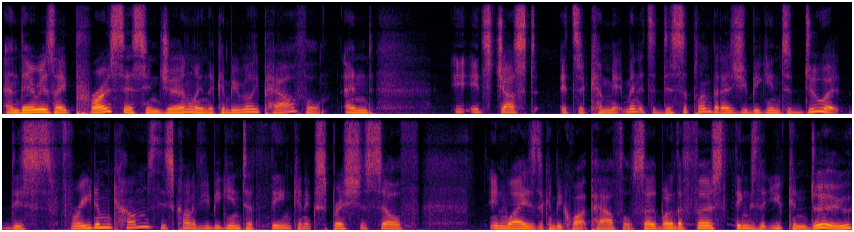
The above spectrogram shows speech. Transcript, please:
And there is a process in journaling that can be really powerful. And it's just, it's a commitment, it's a discipline. But as you begin to do it, this freedom comes, this kind of, you begin to think and express yourself in ways that can be quite powerful. So, one of the first things that you can do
